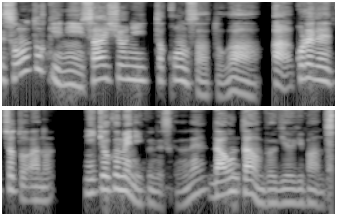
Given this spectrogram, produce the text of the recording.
で、その時に最初に行ったコンサートが、あ、これでちょっとあの、2曲目に行くんですけどね、ダウンタウンブギウギバンド。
